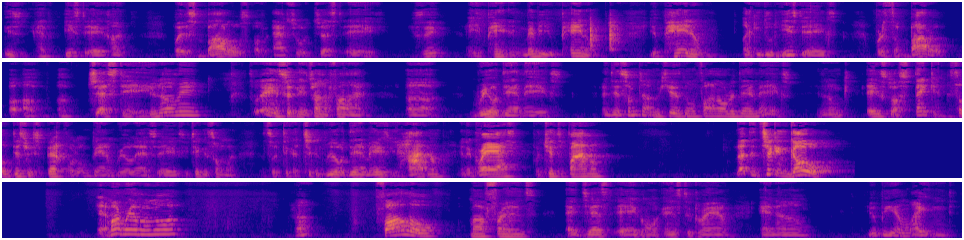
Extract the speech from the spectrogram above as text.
You have Easter egg hunt, but it's bottles of actual just egg. You see? And you paint, and maybe you paint them. You paint them like you do the Easter eggs, but it's a bottle of, of, just egg. You know what I mean? So they ain't sitting there trying to find uh, real damn eggs. And then sometimes the kids don't find all the damn eggs. You know, eggs start stinking. It's so disrespectful, those damn real ass eggs. You're taking someone, so take a chicken's real damn eggs, you're hiding them in the grass for kids to find them. Let the chicken go. Am I rambling on? Huh? Follow my friends at Just Egg on Instagram, and um, you'll be enlightened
